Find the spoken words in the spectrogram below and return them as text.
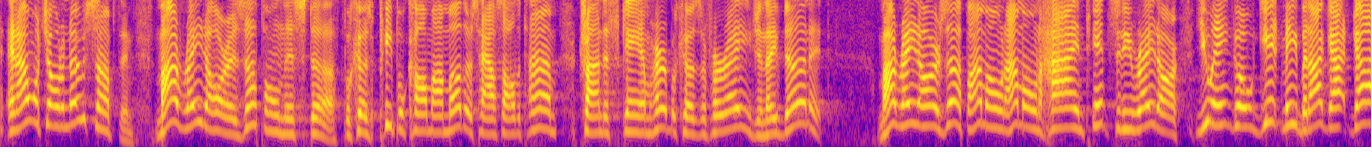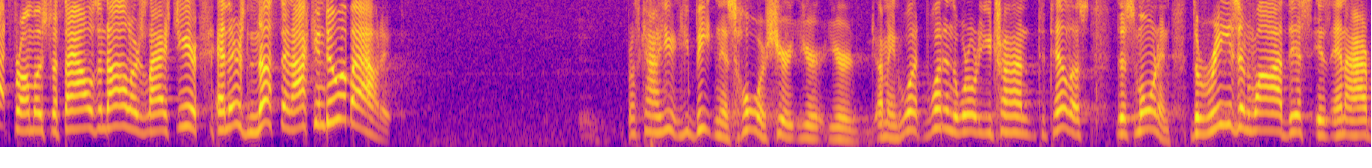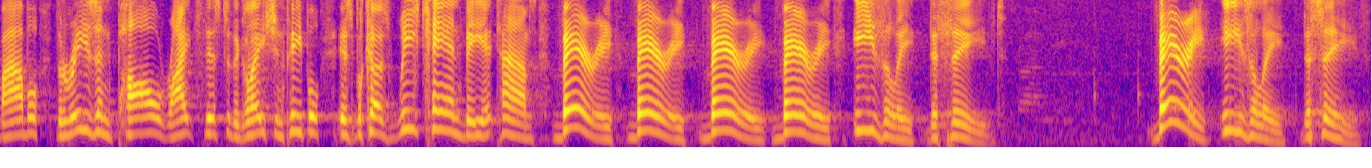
And I want y'all to know something. My radar is up on this stuff because people call my mother's house all the time trying to scam her because of her age, and they've done it. My radar's up. I'm on, I'm on high intensity radar. You ain't going to get me, but I got got for almost a $1,000 last year, and there's nothing I can do about it. Brother Kyle, you, you beating this horse. You're, you're, you're, I mean, what, what in the world are you trying to tell us this morning? The reason why this is in our Bible, the reason Paul writes this to the Galatian people is because we can be at times very, very, very, very easily deceived very easily deceived.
